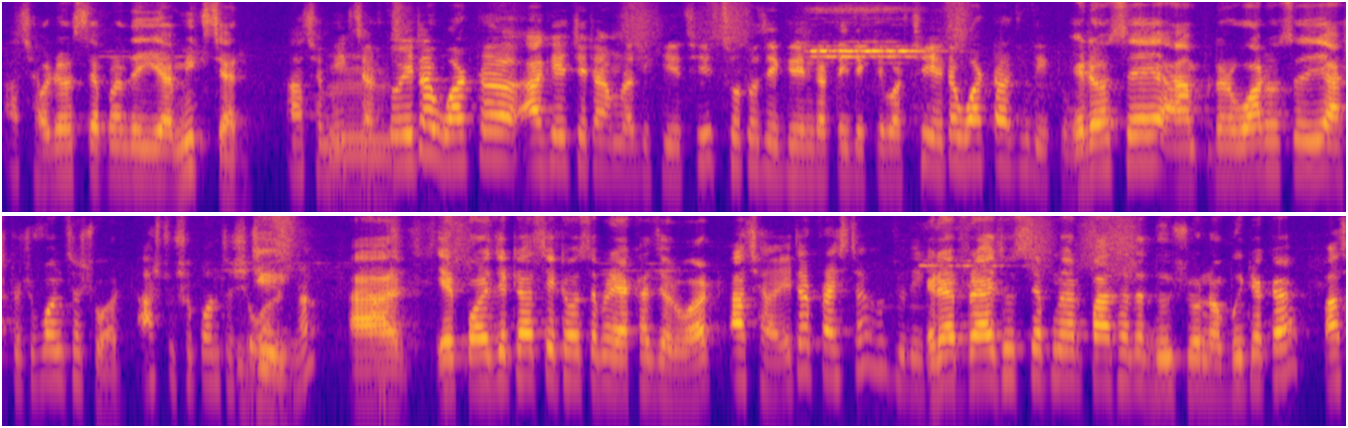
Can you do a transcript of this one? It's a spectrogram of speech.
আচ্ছা। ওটা হচ্ছে আপনাদের ইয়া মিক্সচার আচ্ছা মিক্সার তো এটা ওয়াটটা আগে যেটা আমরা দেখিয়েছি ছোট যে গ্রাইন্ডারটাই দেখতে পাচ্ছি এটা ওয়াটটা যদি একটু এটা হচ্ছে আপনার ওয়াট হচ্ছে আটশো পঞ্চাশ ওয়াট 850 ওয়াট না? আর এরপরে যেটা আছে এটা হচ্ছে আপনার এক হাজার ওয়াট আচ্ছা এটার প্রাইসটা যদি এটার প্রাইস হচ্ছে আপনার পাঁচ হাজার দুইশো নব্বই টাকা। আবার-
